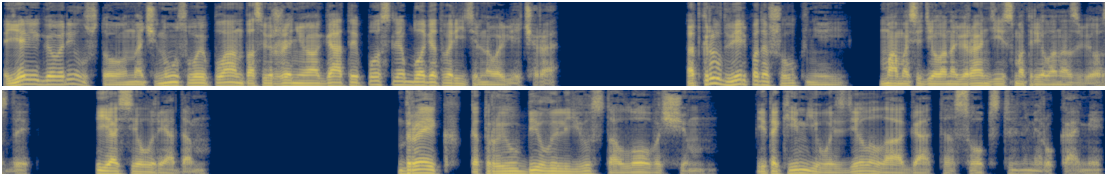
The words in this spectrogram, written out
Я ей говорил, что начну свой план по свержению Агаты после благотворительного вечера. Открыл дверь, подошел к ней. Мама сидела на веранде и смотрела на звезды. Я сел рядом. Дрейк, который убил Илью, стал овощем. И таким его сделала Агата собственными руками.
